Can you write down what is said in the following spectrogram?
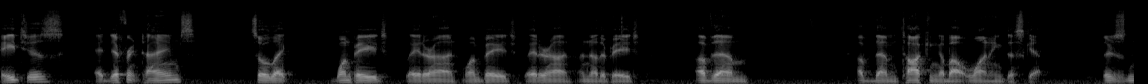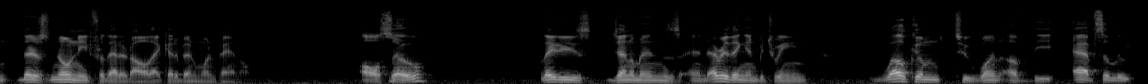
pages at different times. So, like one page later on, one page later on, another page of them of them talking about wanting to skip. There's there's no need for that at all. That could have been one panel. Also, ladies, gentlemen, and everything in between, welcome to one of the absolute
